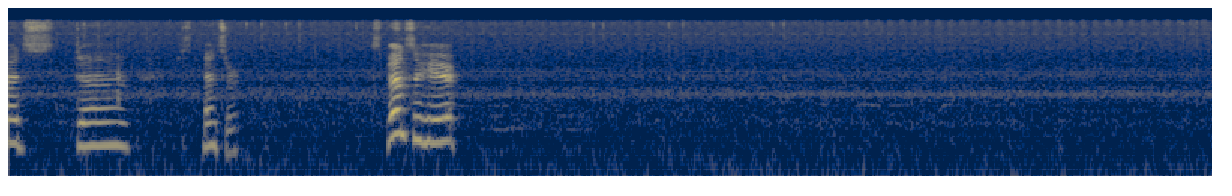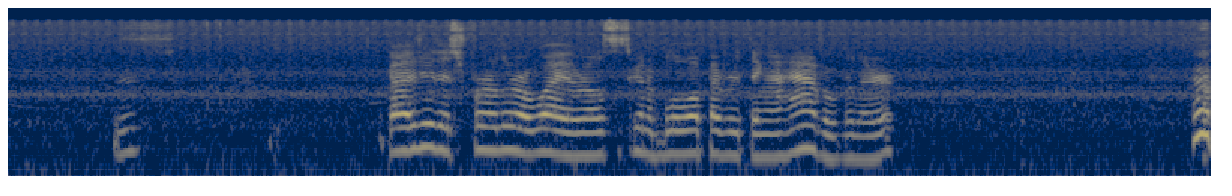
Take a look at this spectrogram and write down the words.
In redstone. Spencer. Spencer here. This gotta do this further away or else it's gonna blow up everything I have over there.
